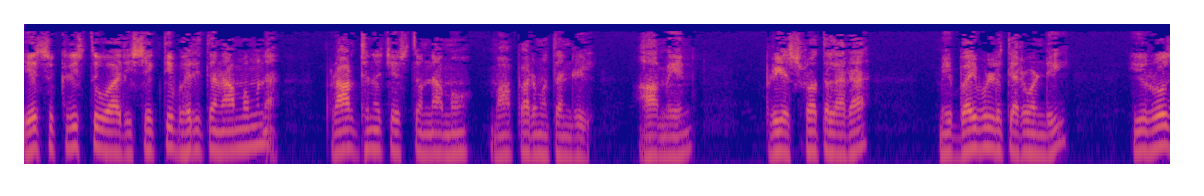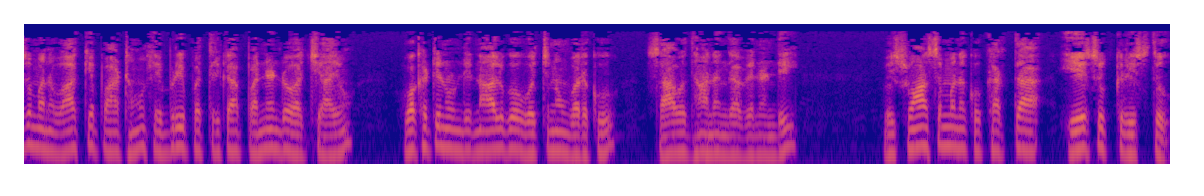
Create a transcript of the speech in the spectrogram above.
యేసుక్రీస్తు వారి శక్తిభరిత నామమున ప్రార్థన చేస్తున్నాము మా పరమ తండ్రి. ఆమెన్. ప్రియ శ్రోతలారా మీ బైబిళ్ళు తెరవండి. ఈరోజు మన వాక్య పాఠం హెబ్రీ పత్రిక పన్నెండో అధ్యాయం ఒకటి నుండి నాలుగో వచనం వరకు సావధానంగా వినండి. విశ్వాసమునకు కర్త యేసుక్రీస్తు.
